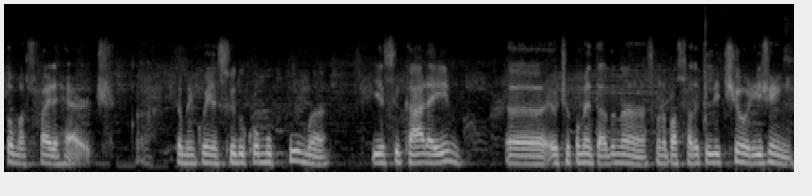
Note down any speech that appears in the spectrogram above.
Thomas Fireheart, também conhecido como Puma. E esse cara aí, uh, eu tinha comentado na semana passada que ele tinha origem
